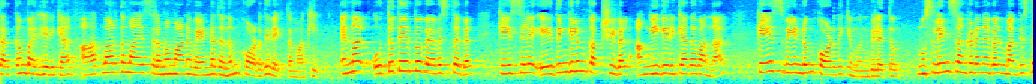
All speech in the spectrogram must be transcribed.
തർക്കം പരിഹരിക്കാൻ ആത്മാർത്ഥമായ ശ്രമമാണ് വേണ്ടതെന്നും കോടതി വ്യക്തമാക്കി. എന്നാൽ ഒത്തുതീർപ്പ് വ്യവസ്ഥകൾ കേസിലെ ഏതെങ്കിലും കക്ഷികൾ അംഗീകരിക്കാതെ വന്നാൽ കേസ് വീണ്ടും കോടതിക്ക് മുൻപിലെത്തും. മുസ്ലിം സംഘടനകൾ മധ്യസ്ഥ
